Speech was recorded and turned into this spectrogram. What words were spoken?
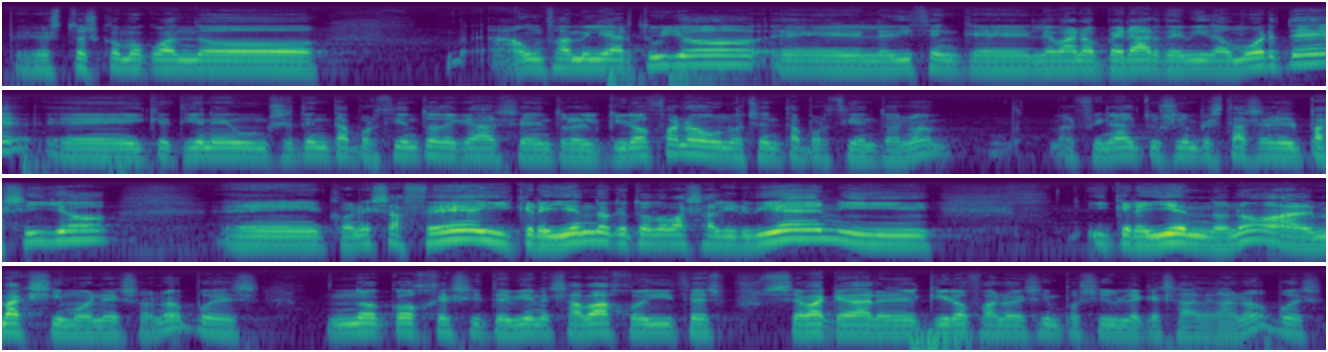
Pero esto es como cuando a un familiar tuyo eh, le dicen que le van a operar de vida o muerte eh, y que tiene un 70% de quedarse dentro del quirófano o un 80%, ¿no? Al final tú siempre estás en el pasillo eh, con esa fe y creyendo que todo va a salir bien y, y, creyendo, ¿no? Al máximo en eso, ¿no? Pues no coges y te vienes abajo y dices se va a quedar en el quirófano, es imposible que salga, ¿no? Pues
